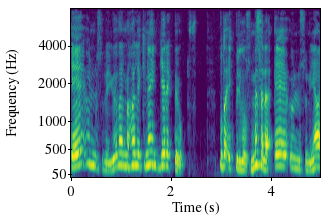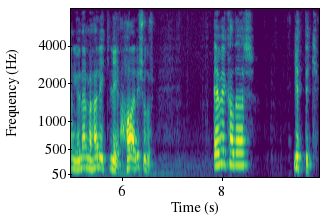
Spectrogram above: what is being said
e ünlüsüne yönelme halekine gerek de yoktur. Bu da ek bilgi olsun. Mesela e ünlüsünü yani yönelme halekli hali şudur. Eve kadar gittik.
